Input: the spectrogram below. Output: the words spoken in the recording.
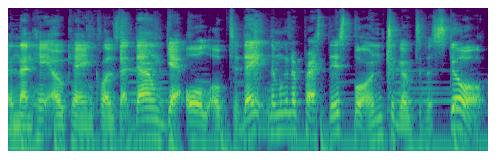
and then hit OK and close that down, get all up to date. And then we're gonna press this button to go to the store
